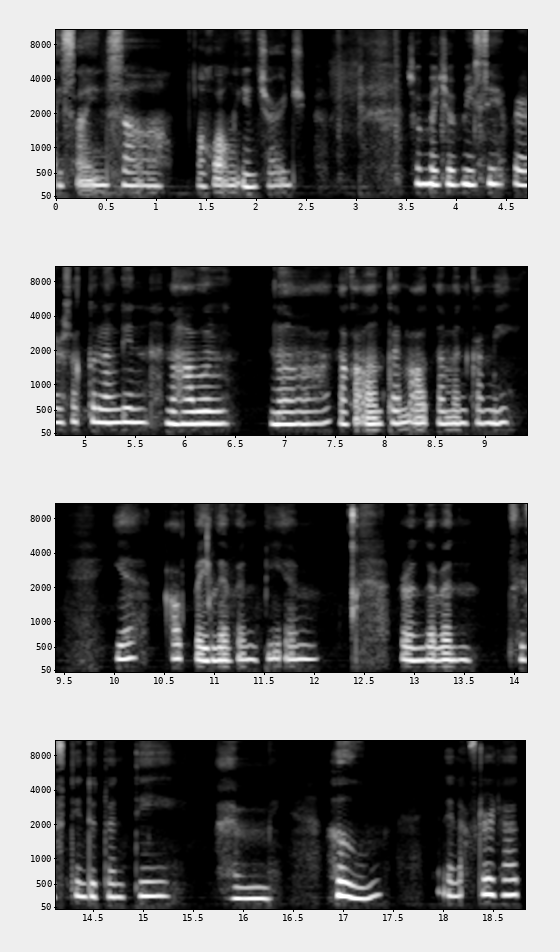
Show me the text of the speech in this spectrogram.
assign sa, ako ang in charge. So, medyo busy, pero sakto lang din, nahabol, na, naka-on time out naman kami. Yeah, out by 11 p.m. Around 11.15 to 20, I'm home. And then after that,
